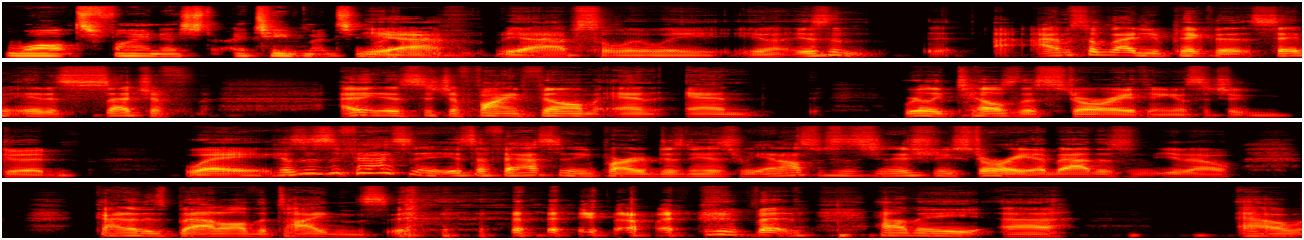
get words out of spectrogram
Walt's finest achievements. Yeah, yeah, absolutely. You know, isn't I'm so glad you picked the same. It is such a, I think it's such a fine film, and and really tells this story. I think in such a good way because it's a fascinating, it's a fascinating part of Disney history, and also just an interesting story about this. You know, kind of this battle of the Titans, you know, but how they, uh, how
